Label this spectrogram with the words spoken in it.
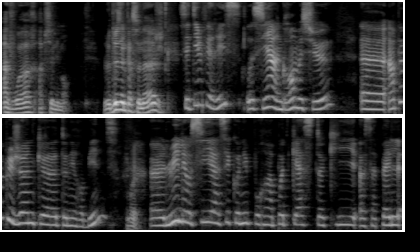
à voir absolument. Le deuxième personnage, C'est Tim Ferriss, aussi un grand monsieur, euh, un peu plus jeune que Tony Robbins. Ouais. Euh, lui, il est aussi assez connu pour un podcast qui euh, s'appelle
